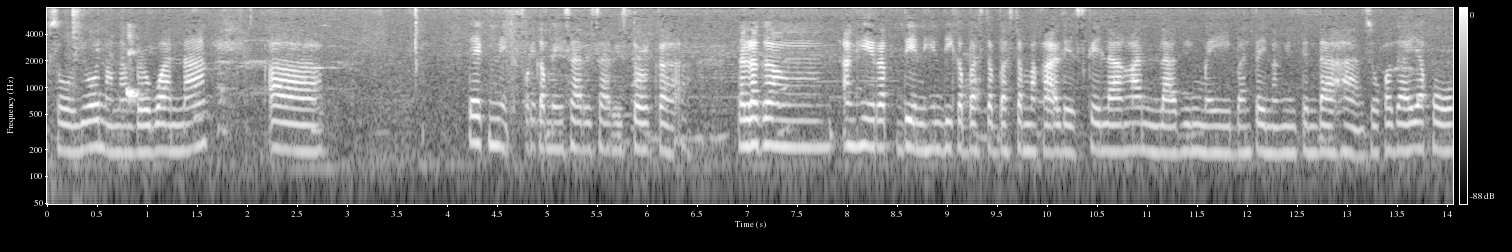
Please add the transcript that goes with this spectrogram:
So yun ang number one na ah techniques. Pagka may sari-sari store ka talagang ang hirap din hindi ka basta-basta makaalis. Kailangan laging may bantay ng tindahan. So kagaya ko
